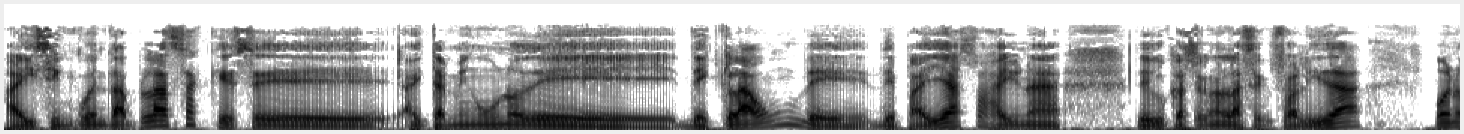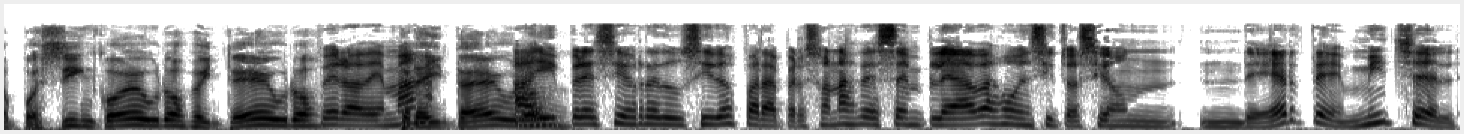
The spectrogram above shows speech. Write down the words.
Hay 50 plazas, que se hay también uno de, de clown, de, de payasos, hay una de educación a la sexualidad bueno, pues 5 euros, 20 euros, Pero además 30 euros. hay precios reducidos para personas desempleadas o en situación de ERTE. Mitchell.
